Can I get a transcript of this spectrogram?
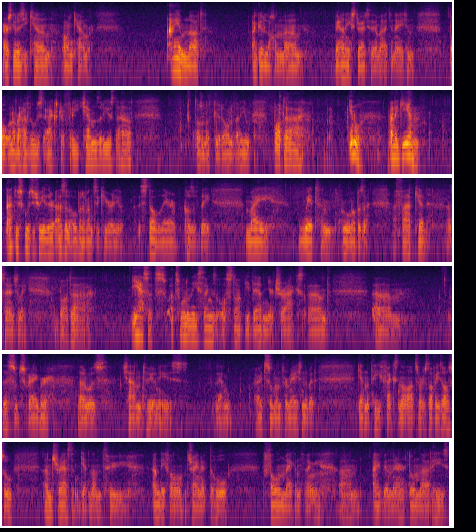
or as good as you can on camera. I am not a good looking man. By any stretch of the imagination. But whenever I have those extra free chins that he used to have it doesn't look good on video but uh, you know and again that just goes to show you there is a little bit of insecurity still there because of the my weight and growing up as a, a fat kid essentially. But uh, yes it's it's one of these things that will stop you dead in your tracks and um, the subscriber that I was chatting to and he's letting out some information about getting the teeth fixed and all that sort of stuff he's also interested in getting into indie film and trying out the whole filmmaking thing and I've been there, done that. He's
